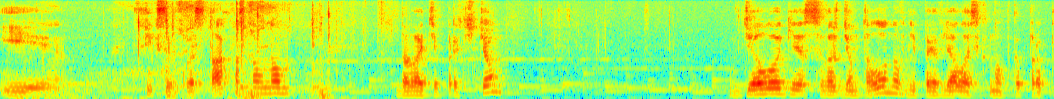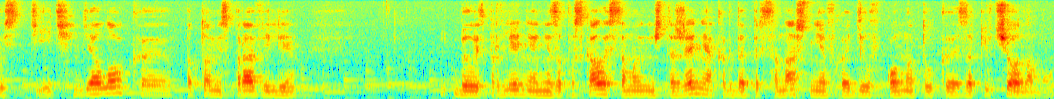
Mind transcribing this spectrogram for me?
И фиксы в квестах в основном. Давайте прочтем. В диалоге с вождем талонов не появлялась кнопка пропустить диалог. Э, потом исправили... Было исправление, не запускалось самоуничтожение, когда персонаж не входил в комнату к заключенному.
